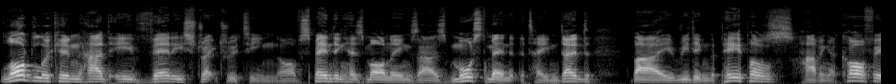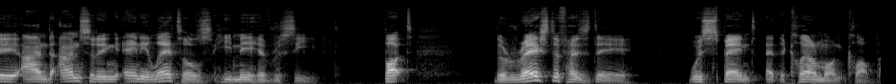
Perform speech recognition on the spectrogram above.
Lord Lucan had a very strict routine of spending his mornings, as most men at the time did, by reading the papers, having a coffee, and answering any letters he may have received. But the rest of his day was spent at the Clermont Club,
